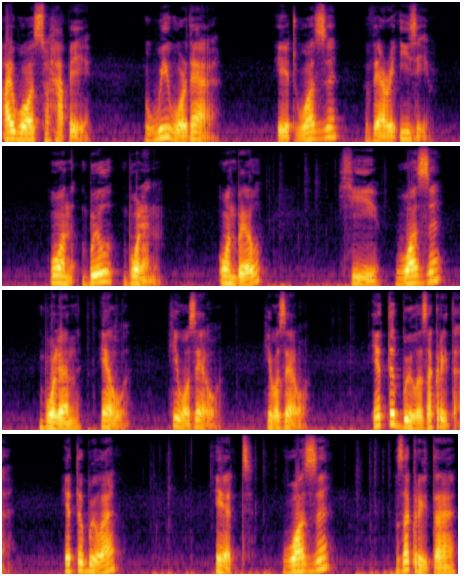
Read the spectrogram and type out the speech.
I was so happy. We were there. It was very easy. Он был болен. Он был. He was болен. Ill. He was ill. He was ill. Это было закрыто. Это было. It was закрыто.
